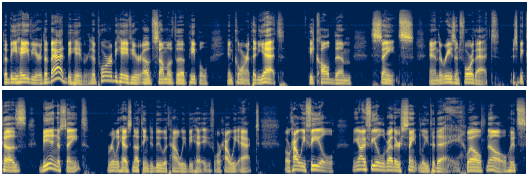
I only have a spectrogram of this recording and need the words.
the behavior, the bad behavior, the poor behavior of some of the people in Corinth. And yet, he called them saints. And the reason for that is because being a saint really has nothing to do with how we behave or how we act or how we feel I feel rather saintly today. Well, no, it's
